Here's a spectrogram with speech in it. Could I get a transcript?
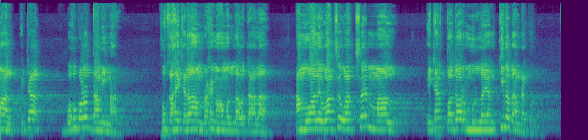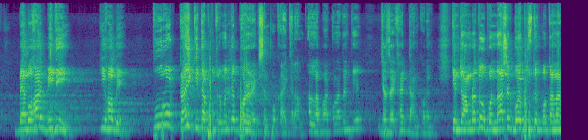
মাল, এটা বহু বড় দামি মাল। ফোকাহে কারাম রাহেমাহমুল্লাহ তালা আমওয়ালে ওয়াকফে, ওয়াকফের মাল, এটার কদর মূল্যায়ন কীভাবে আমরা করব? ব্যবহার বিধি কি হবে? পুরোটাই কিতাবপত্রের মধ্যে ভরে রাখছেন ফোকাহে কারাম। আল্লাহ পাক ওনাদেরকে যা যাচাই খায় দান করেন। কিন্তু আমরা তো উপন্যাসের বই পুস্তক বোতালার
